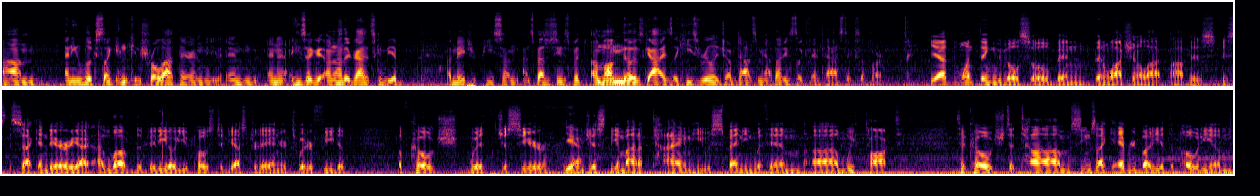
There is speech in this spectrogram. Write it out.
Um, and he looks like in control out there. And, and, and he's like another guy that's going to be a, a major piece on, on special teams. But among those guys, like he's really jumped out to me. I thought he's looked fantastic so far. Yeah, the one thing we've also been been watching a lot, Pop, is is the secondary. I, I love the video you posted yesterday on your Twitter feed of of Coach with Jasir Yeah. and just the amount of time he was spending with him. Um, we've talked to Coach, to Tom, seems like everybody at the podium,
